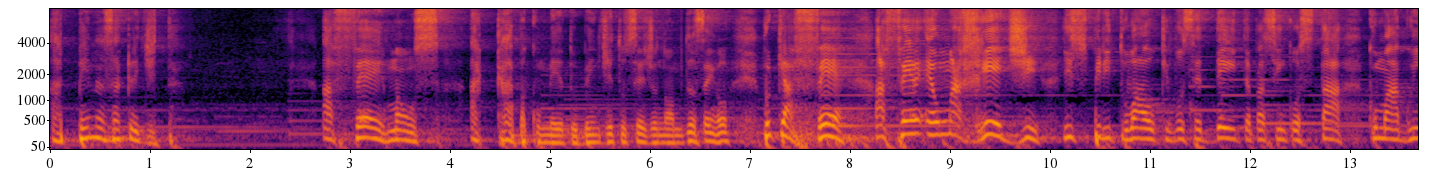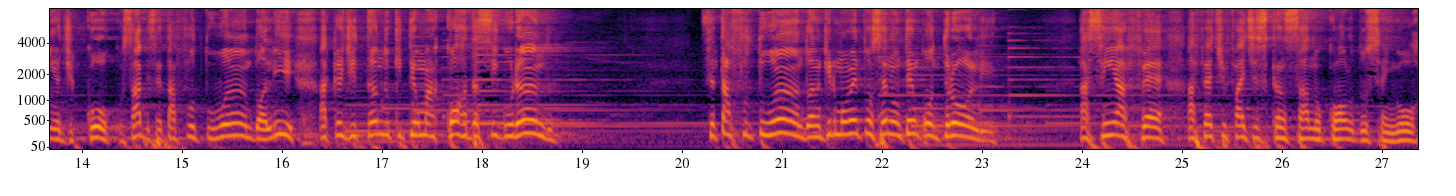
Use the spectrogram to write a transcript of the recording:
apenas acredita. A fé, irmãos, acaba com medo, bendito seja o nome do Senhor, porque a fé, a fé é uma rede espiritual que você deita para se encostar com uma aguinha de coco, sabe? Você está flutuando ali, acreditando que tem uma corda segurando, você está flutuando, naquele momento você não tem o controle. Assim é a fé, a fé te faz descansar no colo do Senhor.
